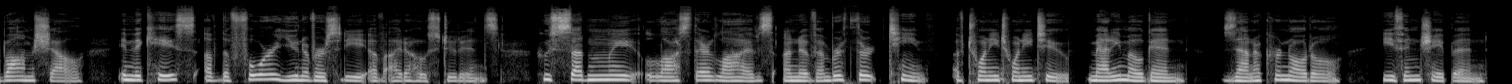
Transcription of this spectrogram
bombshell in the case of the four University of Idaho students who suddenly lost their lives on November 13th of 2022, Maddie Mogen, Xana Kernodle, Ethan Chapin,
